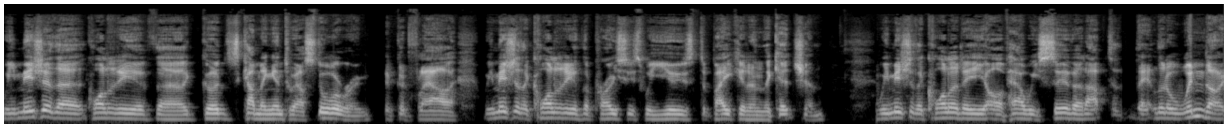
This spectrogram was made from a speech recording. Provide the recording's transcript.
We measure the quality of the goods coming into our storeroom, the good flour. We measure the quality of the process we use to bake it in the kitchen. We measure the quality of how we serve it up to that little window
